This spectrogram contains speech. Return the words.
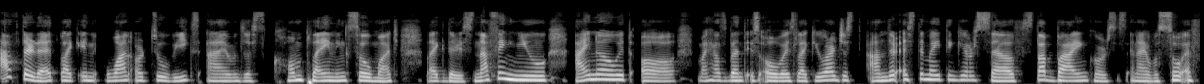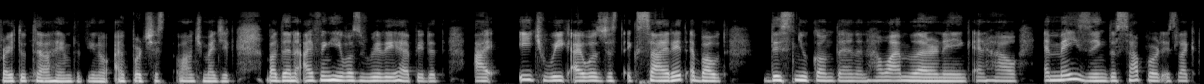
after that, like in one or two weeks, I'm just complaining so much. Like there is nothing new. I know it all. My husband is always like, you are just underestimating yourself. Stop buying courses. And I was so afraid to tell him that, you know, I purchased Launch Magic. But then I think he was really happy that I, each week I was just excited about this new content and how I'm learning and how amazing the support is. Like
